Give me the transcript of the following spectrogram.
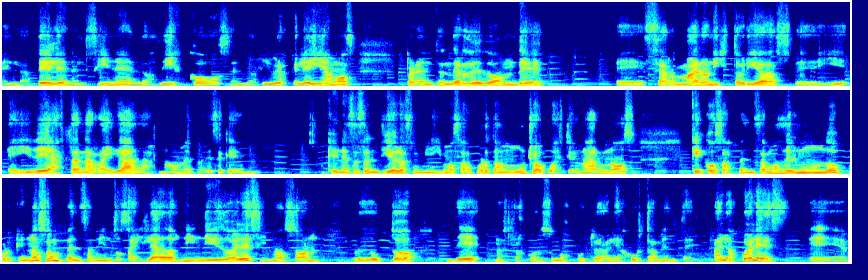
en la tele, en el cine, en los discos, en los libros que leíamos, para entender de dónde eh, se armaron historias eh, e ideas tan arraigadas, ¿no? Me parece que, que en ese sentido los feminismos aportan mucho a cuestionarnos qué cosas pensamos del mundo, porque no son pensamientos aislados ni individuales, sino son producto de nuestros consumos culturales, justamente, a los cuales eh,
